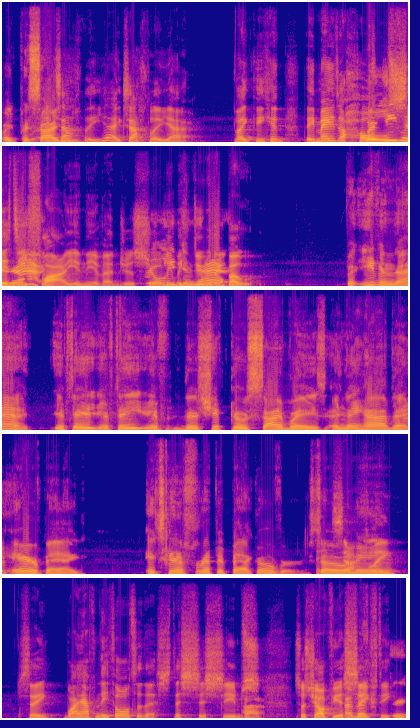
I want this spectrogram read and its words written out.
like Poseidon. Exactly. Yeah, exactly. Yeah. Like they can they made a whole city that- fly in the Avengers. Surely we can do it with a boat. But even that, if they if they if the ship goes sideways and they have that mm-hmm. airbag, it's gonna flip it back over. So exactly. I mean, See? Why haven't they thought of this? This just seems Uh, such obvious I safety. they-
